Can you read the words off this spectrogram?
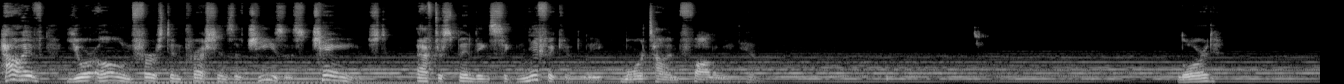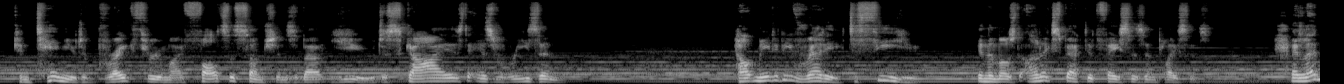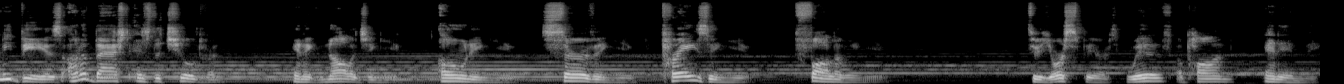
How have your own first impressions of Jesus changed after spending significantly more time following Him. Lord, continue to break through my false assumptions about you disguised as reason. Help me to be ready to see you in the most unexpected faces and places. And let me be as unabashed as the children in acknowledging you, owning you, serving you, praising you, following you through your Spirit, with, upon, and in me.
